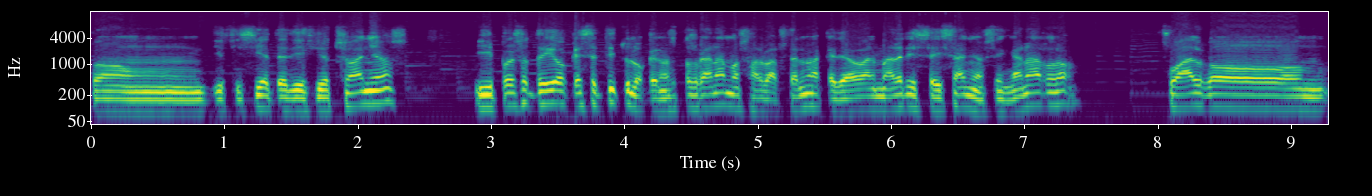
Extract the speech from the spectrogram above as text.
con 17-18 años. Y por eso te digo que ese título que nosotros ganamos al Barcelona, que llevaba el Madrid seis años sin ganarlo, fue algo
